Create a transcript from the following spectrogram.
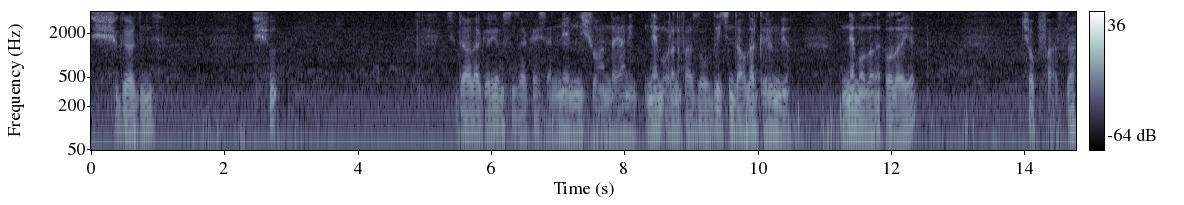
Şu gördüğünüz şu şu dağlar görüyor musunuz arkadaşlar? Nemli şu anda yani nem oranı fazla olduğu için dağlar görünmüyor. Nem ola- olayı çok fazla.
